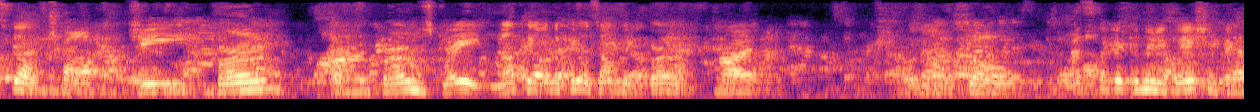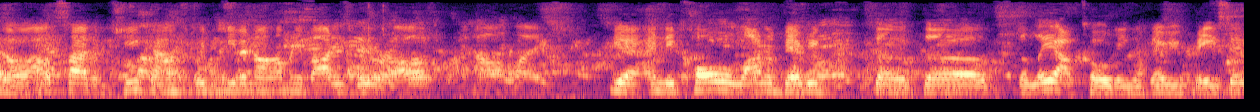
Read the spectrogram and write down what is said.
still, chalk, G, burn. Burn. Burn's great. Nothing on the field sounds like burn. Right. You know, so That's the big communication thing, though. Outside of G counts, we didn't even know how many bodies we were up. You know, like yeah, and they call a lot of very the the the layout coding is very basic,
